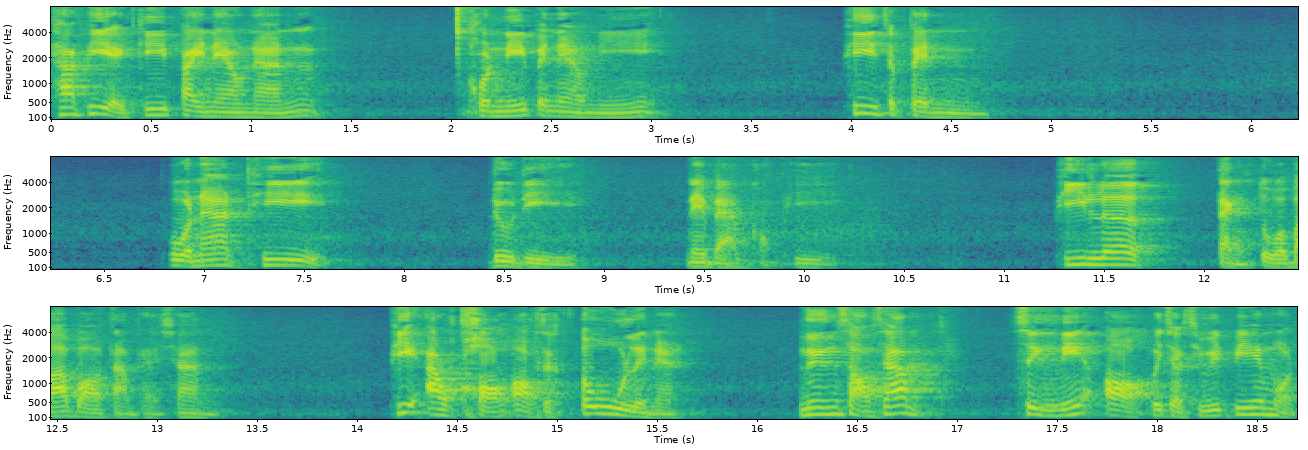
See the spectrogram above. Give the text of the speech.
ถ้าพี่เอกกี้ไปแนวนั้น คนนี้เป็นแนวนี้ พี่จะเป็นหัวหน้าที่ดูดีในแบบของพี่ พี่เลิกแต่งตัวบ้าบอตามแฟชั่น พี่เอาของออกจากตู้เลยนะหนึ่งสองสามสิ่งนี้ออกไปจากชีวิตพี่ให้หมด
